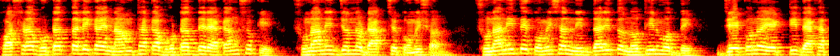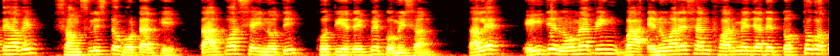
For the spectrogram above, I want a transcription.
খসড়া ভোটার তালিকায় নাম থাকা ভোটারদের একাংশকে শুনানির জন্য ডাকছে কমিশন। শুনানিতে কমিশন নির্ধারিত নথির মধ্যে যে কোনো একটি দেখাতে হবে সংশ্লিষ্ট ভোটারকে। তারপর সেই নথি খতিয়ে দেখবে কমিশন। তাহলে এই যে নো ম্যাপিং বা এনুমারেশন ফর্মে যাদের তথ্যগত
